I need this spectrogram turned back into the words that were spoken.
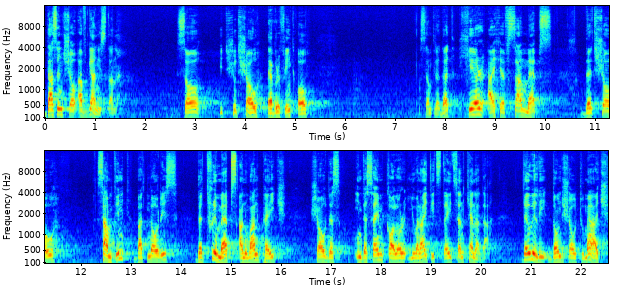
doesn't show Afghanistan. So it should show everything or something like that. Here I have some maps that show something, but notice the three maps on one page show this in the same color United States and Canada. They really don't show too much.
